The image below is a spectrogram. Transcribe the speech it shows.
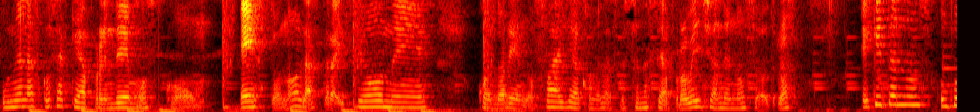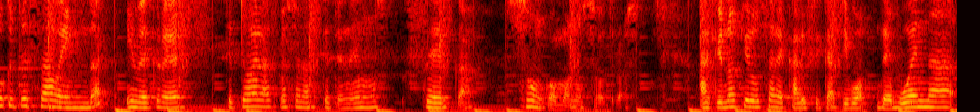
una de las cosas que aprendemos con esto, ¿no? Las traiciones, cuando alguien nos falla, cuando las personas se aprovechan de nosotros, es quitarnos un poquito esa venda y de creer que todas las personas que tenemos cerca son como nosotros. Aquí no quiero usar el calificativo de buena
